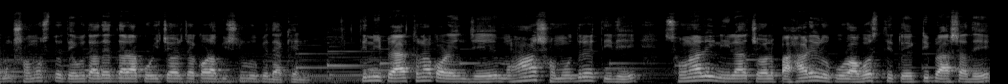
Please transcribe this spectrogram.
এবং সমস্ত দেবতাদের দ্বারা পরিচর্যা করা বিষ্ণুরূপে দেখেন। তিনি প্রার্থনা করেন যে মহাসমুদ্রের তীরে সোনালি নীলাচল পাহাড়ের উপর অবস্থিত একটি প্রাসাদে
